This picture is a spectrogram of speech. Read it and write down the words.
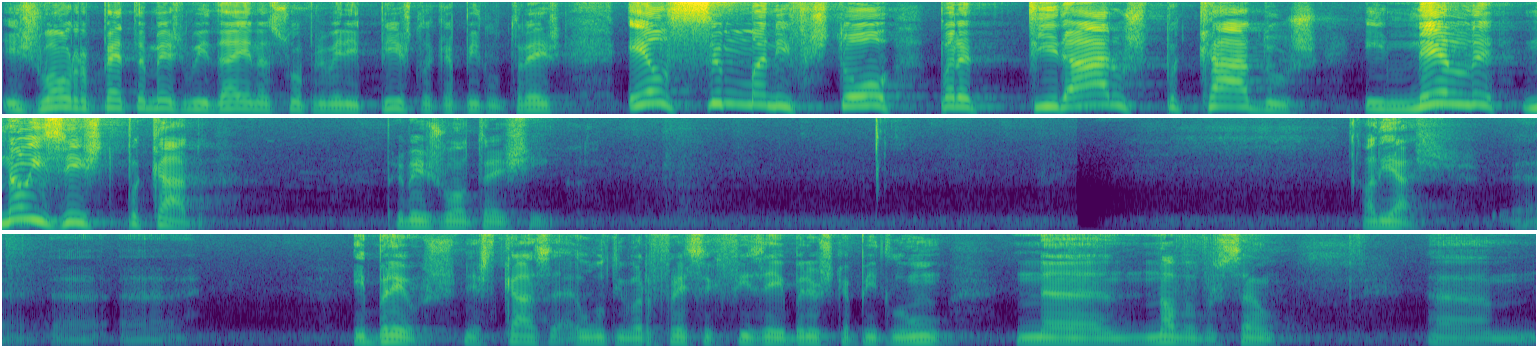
E João repete a mesma ideia na sua primeira epístola, capítulo 3. Ele se manifestou para tirar os pecados e nele não existe pecado. 1 João 3, 5. Aliás, uh, uh, uh, Hebreus, neste caso, a última referência que fiz é Hebreus capítulo 1, na nova versão um,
